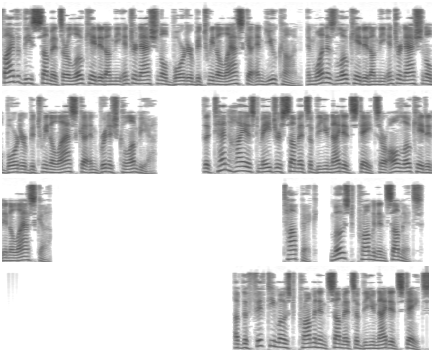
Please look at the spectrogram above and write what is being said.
Five of these summits are located on the international border between Alaska and Yukon, and one is located on the international border between Alaska and British Columbia. The ten highest major summits of the United States are all located in Alaska. Most prominent summits Of the 50 most prominent summits of the United States,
